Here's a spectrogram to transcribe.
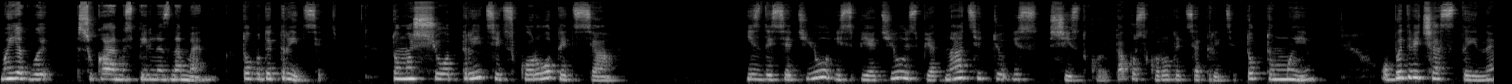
Ми якби шукаємо спільний знаменник. То буде 30. Тому що 30 скоротиться із 10, із 5, із 15, із 6. Також скоротиться 30. Тобто ми обидві частини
